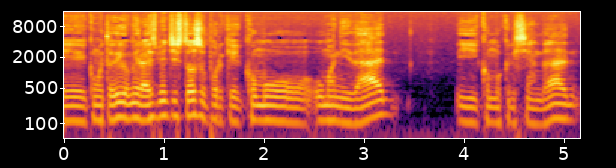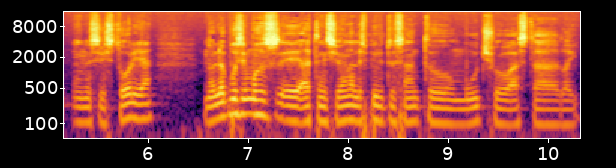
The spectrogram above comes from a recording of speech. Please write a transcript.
eh, como te digo, mira, es bien chistoso porque como humanidad y como cristiandad en nuestra historia, no le pusimos eh, atención al Espíritu Santo mucho hasta, like,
